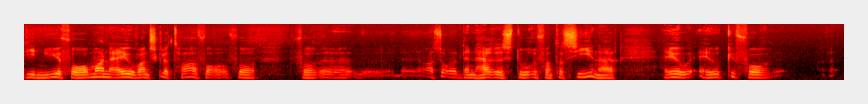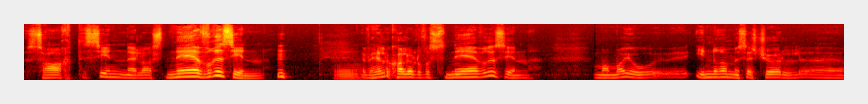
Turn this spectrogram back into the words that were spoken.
De nye formene er jo vanskelig å ta for, for, for eh, Altså, den her store fantasien her er jo, er jo ikke for sarte sinn eller snevre sinn. Jeg vil heller kalle det for snevre sinn. Man må jo innrømme seg sjøl eh,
